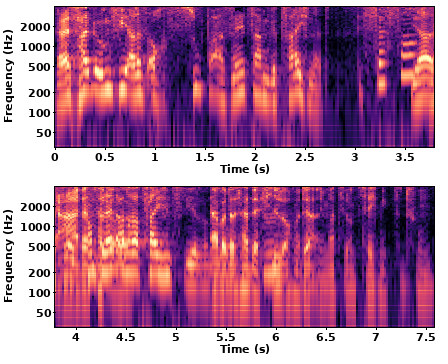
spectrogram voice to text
Ja, ist halt irgendwie alles auch super seltsam gezeichnet. Ist das so? Ja, ist Ja, halt das komplett hat aber- anderer Zeichenstil und Aber so. das hat ja viel auch mit der Animationstechnik zu tun.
